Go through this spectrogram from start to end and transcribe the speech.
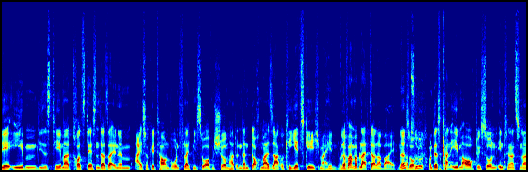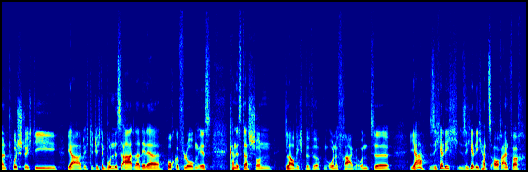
der eben dieses Thema, trotz dessen, dass er in einem Eishockey-Town wohnt, vielleicht nicht so auf dem Schirm hat und dann doch mal sagt, okay, jetzt gehe ich mal hin. Und Ja. auf einmal bleibt er dabei. Ne? So. Absolut. Und das kann eben auch durch so einen internationalen Push, durch die, ja, durch, die- durch den Bundesadler, der da hochgeflogen ist, kann es das schon, glaube ich, bewirken, ohne Frage. Und äh, ja, sicherlich, sicherlich hat es auch einfach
